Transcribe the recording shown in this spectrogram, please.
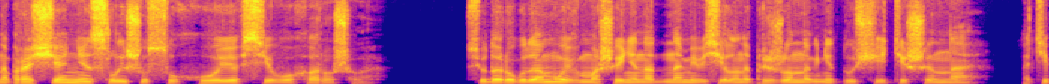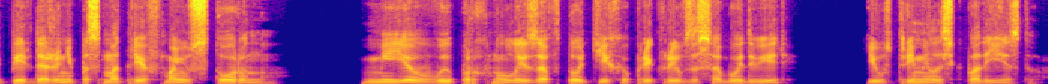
На прощание слышу сухое всего хорошего. Всю дорогу домой в машине над нами висела напряженно гнетущая тишина, а теперь, даже не посмотрев в мою сторону, Мия выпорхнула из авто, тихо прикрыв за собой дверь, и устремилась к подъезду.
